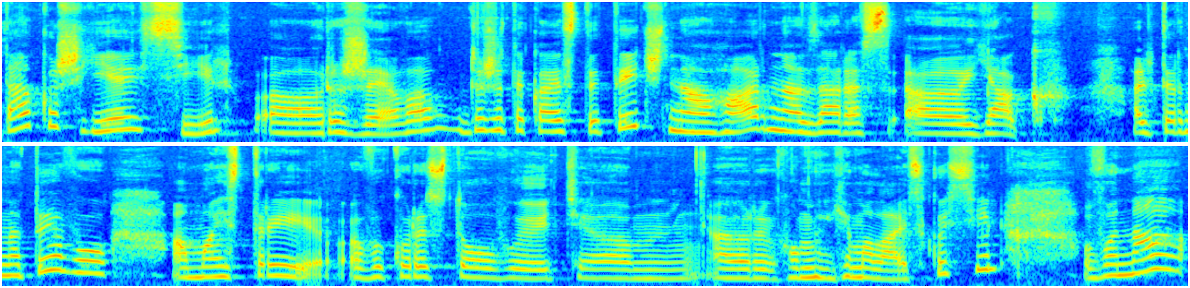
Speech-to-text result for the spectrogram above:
Також є сіль е, рожева, дуже така естетична, гарна. Зараз е, як альтернативу майстри використовують ем, е, гімалайську сіль. Вона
